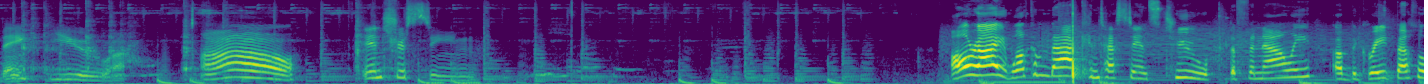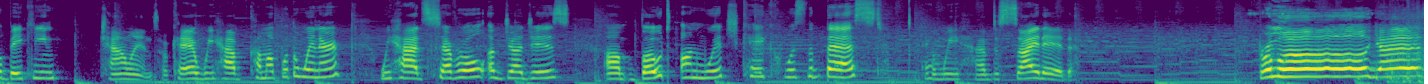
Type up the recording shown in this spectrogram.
Thank you. Oh, interesting. All right, welcome back, contestants, to the finale of the Great Bethel Baking Challenge. Okay, we have come up with a winner. We had several of judges um, vote on which cake was the best, and we have decided. Drumroll, yes!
